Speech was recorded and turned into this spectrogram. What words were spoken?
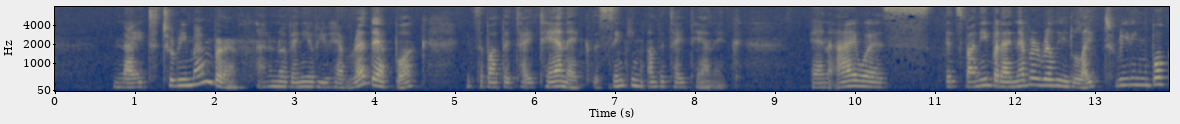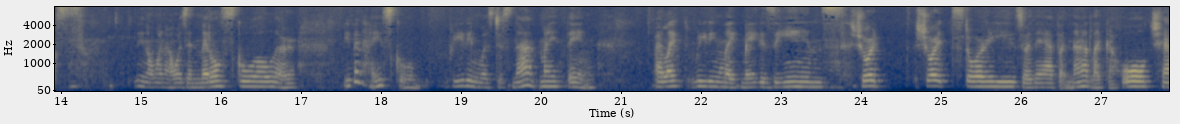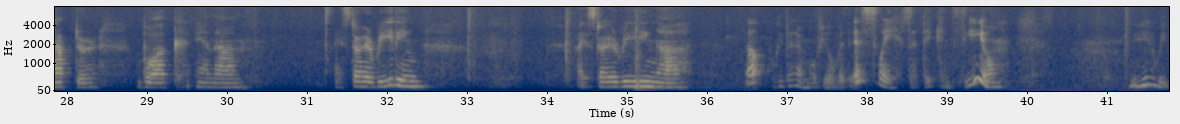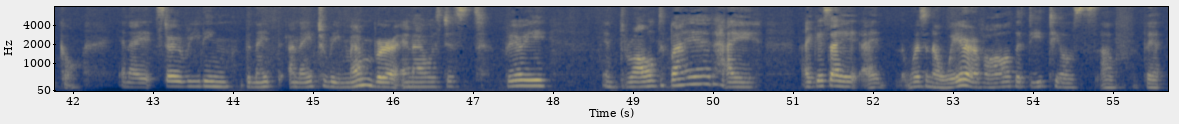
Night to Remember. I don't know if any of you have read that book. It's about the Titanic, the sinking of the Titanic. And I was, it's funny, but I never really liked reading books. You know, when I was in middle school or even high school, reading was just not my thing. I liked reading like magazines, short short stories or that, but not like a whole chapter book. And um, I started reading. I started reading. Uh, oh, we better move you over this way so they can see you. Here we go. And I started reading the night a night to remember, and I was just very enthralled by it. I I guess I, I wasn't aware of all the details of that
